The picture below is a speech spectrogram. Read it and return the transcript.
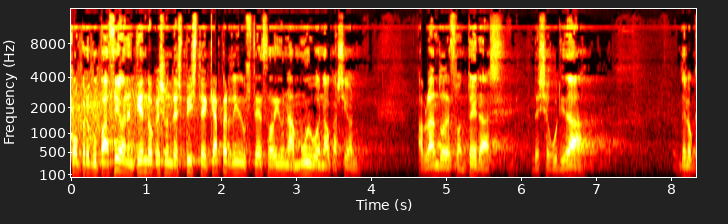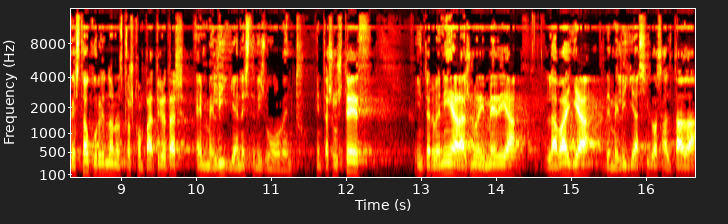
con preocupación, entiendo que es un despiste, que ha perdido usted hoy una muy buena ocasión, hablando de fronteras, de seguridad, de lo que está ocurriendo a nuestros compatriotas en Melilla en este mismo momento. Mientras usted intervenía a las nueve y media, la valla de Melilla ha sido asaltada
